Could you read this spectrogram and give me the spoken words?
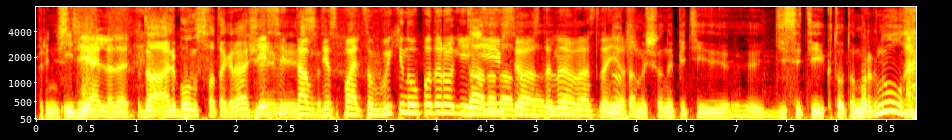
принести. Идеально, да? Да, альбом с фотографиями. 10 там, и где с пальцем выкинул по дороге, Да, и да, да, все, да, да, остальное да. вы Ну, отдаешь. там еще на 5-10 кто-то моргнул.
